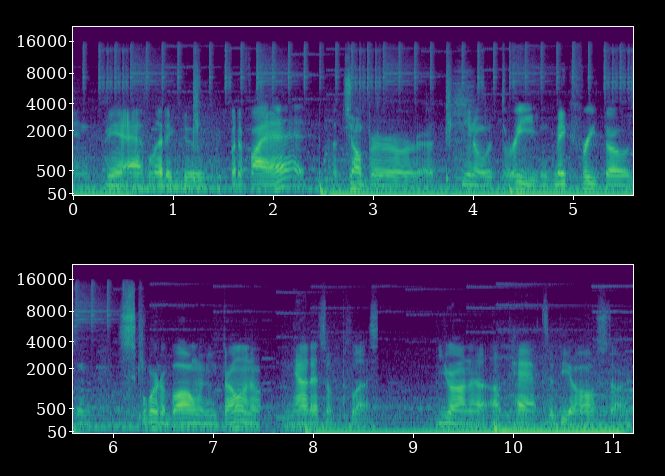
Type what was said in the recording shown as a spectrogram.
and be an athletic dude. But if I had a jumper or, a, you know, a three, make free throws and score the ball when you're throwing them, now that's a plus. You're on a, a path to be an all-star.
